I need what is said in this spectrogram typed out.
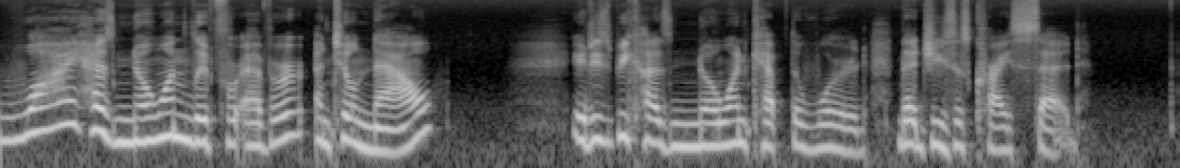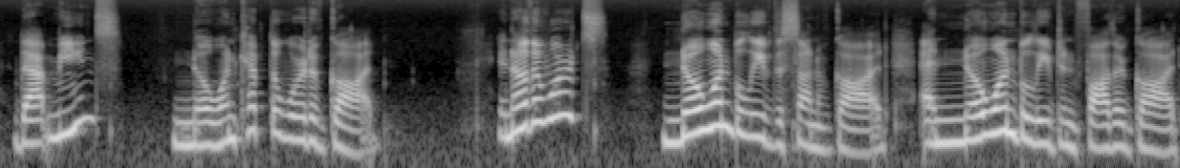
Why has no one lived forever until now? It is because no one kept the word that Jesus Christ said. That means no one kept the word of God. In other words, no one believed the Son of God, and no one believed in Father God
